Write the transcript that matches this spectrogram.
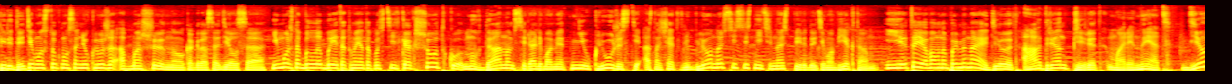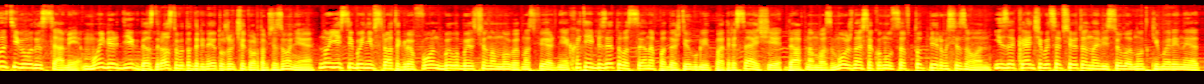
Перед этим он стукнулся неуклюже об машину, когда садился. И можно было бы этот момент опустить как шутку, но в данном сериале момент неуклюжести означает влюбленность и стеснительность перед этим объектом. И это я вам напоминаю, делает Адриан перед Маринет. Делайте выводы сами. Мой вердикт, да здравствует Адринет уже в четвертом сезоне. Но если бы не всратый графон, было бы все намного атмосфернее. Хотя и без этого сцена под дождем выглядит потрясающе, дав нам возможность окунуться в тот первый сезон. И заканчивается все это на веселой нотке Маринет.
